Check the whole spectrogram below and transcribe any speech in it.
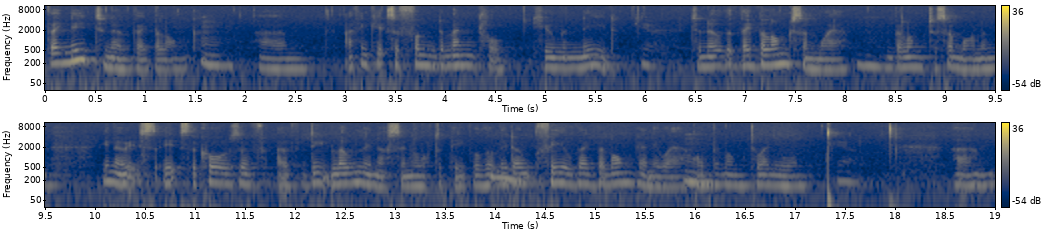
they need to know they belong. Um, I think it's a fundamental human need Yeah. to know that they belong somewhere, belong to someone. And, you know, it's, it's the cause of, of deep loneliness in a lot of people that they don't feel they belong anywhere or Mm. belong to anyone. Yeah. Um,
